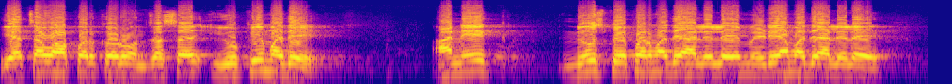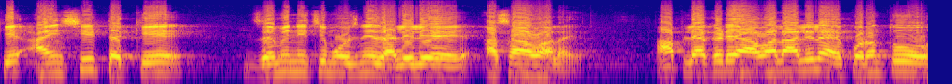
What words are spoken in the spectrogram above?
याचा वापर करून जसं यू पीमध्ये अनेक न्यूजपेपरमध्ये आलेलं आहे मीडियामध्ये आलेलं आहे की ऐंशी टक्के जमिनीची मोजणी झालेली आहे असा अहवाल आहे. आपल्याकडे अहवाल आलेला आहे परंतु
